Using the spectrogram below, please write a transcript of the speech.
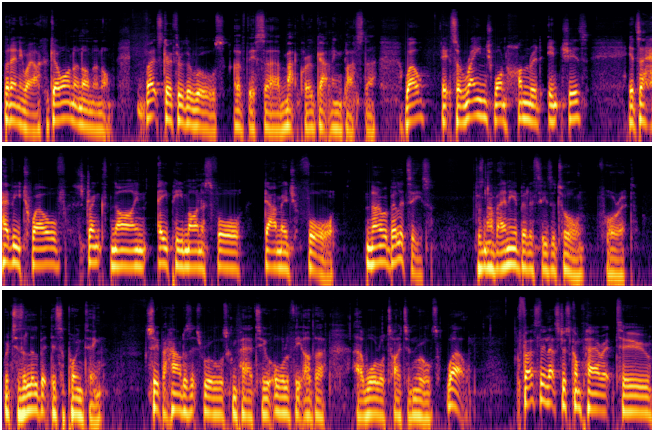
But anyway, I could go on and on and on. Let's go through the rules of this uh, macro Gatling blaster. Well, it's a range 100 inches. It's a heavy 12, strength 9, AP minus 4, damage 4. No abilities. Doesn't have any abilities at all for it which is a little bit disappointing. Super, how does its rules compare to all of the other uh, Warlord Titan rules? Well, firstly, let's just compare it to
